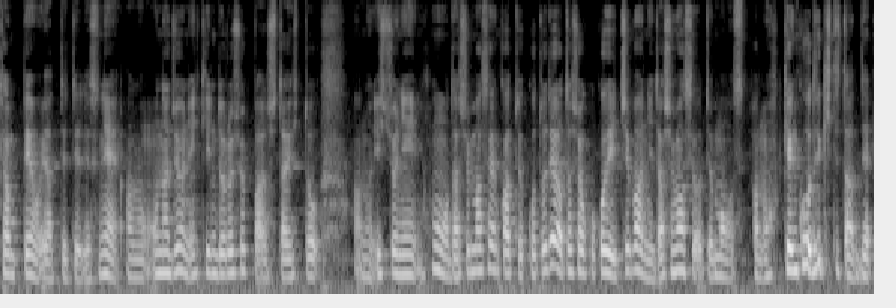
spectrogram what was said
キャンペーンをやっててですねあの同じように Kindle 出版したい人あの一緒に本を出しませんかということで私はここで一番に出しますよってもうあの健康できてたんで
